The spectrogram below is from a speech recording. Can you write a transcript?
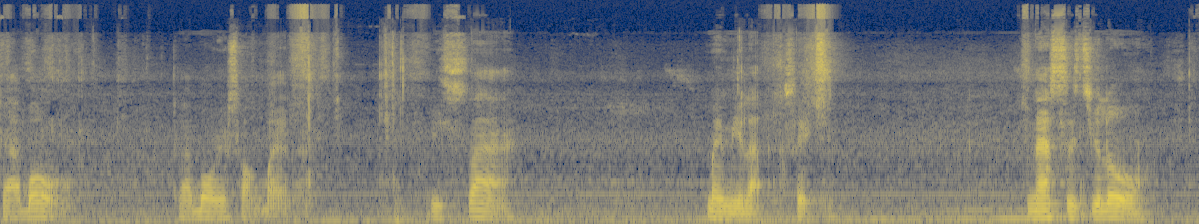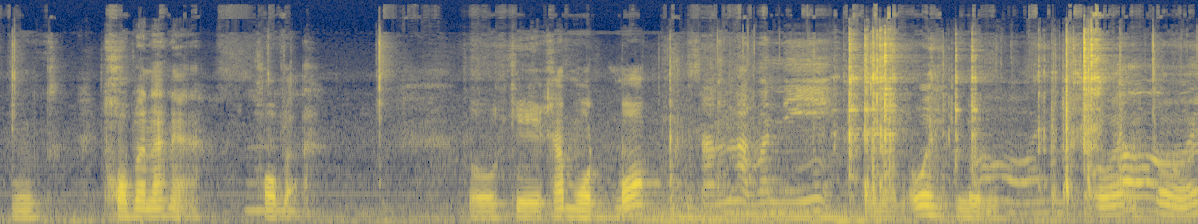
จาโบจาโบได้สองใบแล้วพิซซ่า ไม่มีละเสกนาซูจิโร่อืมครบแล้วนะเนี่ย ครบละโอเคครับหมดบล็อกสำหรับวันนี้หมดโอ้ยหล่นโอ้ยโอ้ยโอ้ย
